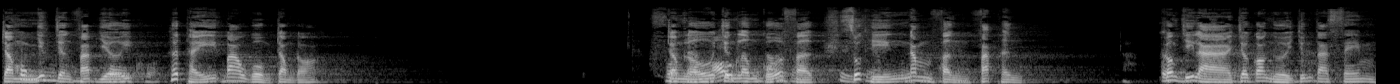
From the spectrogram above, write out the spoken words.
Trong nhất chân Pháp giới Hết thảy bao gồm trong đó Trong lỗ chân lông của Phật Xuất hiện năm phần Pháp thân Không chỉ là cho con người chúng ta xem.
